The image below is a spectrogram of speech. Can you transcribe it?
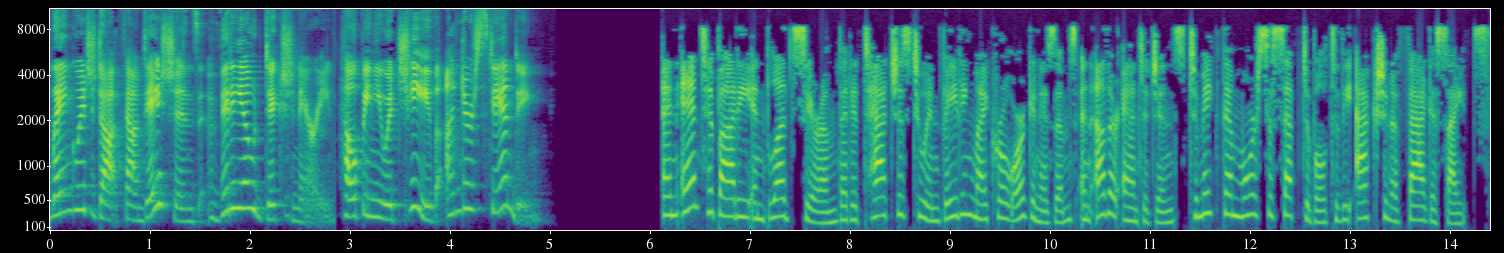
Language.Foundation's Video Dictionary, helping you achieve understanding. An antibody in blood serum that attaches to invading microorganisms and other antigens to make them more susceptible to the action of phagocytes.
